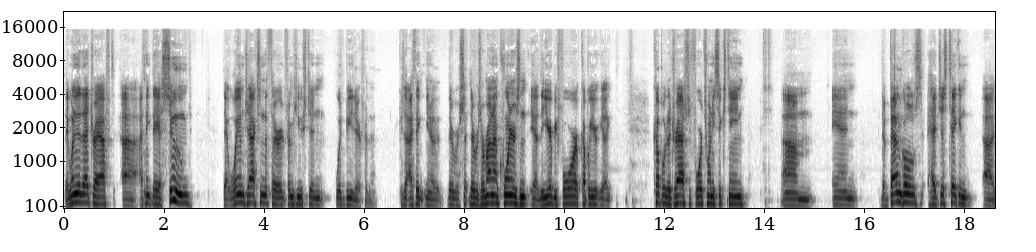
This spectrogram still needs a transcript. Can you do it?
They went into that draft. Uh, I think they assumed that William Jackson III from Houston would be there for them because I think you know there was there was a run on corners in the year before, a couple years, like a couple of the drafts before 2016, um, and the Bengals had just taken uh,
